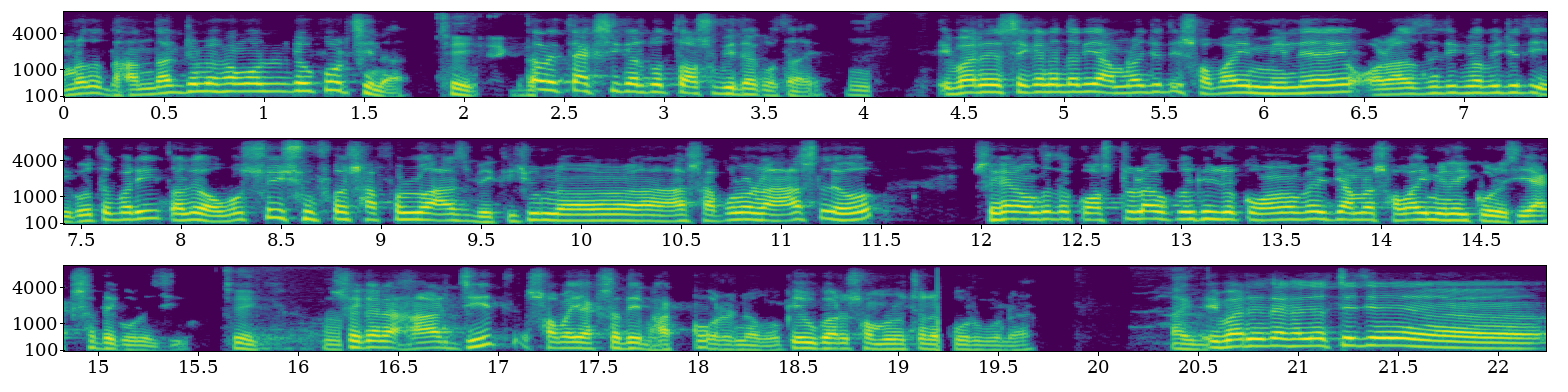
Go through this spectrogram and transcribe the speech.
আমরা তো ধান্দার জন্য সংগঠন কেউ করছি না। তাহলে ত্যাগ স্বীকার করতে অসুবিধা কোথায়। এবারে সেখানে দাঁড়িয়ে আমরা যদি সবাই মিলে অরাজনৈতিক ভাবে যদি এগোতে পারি তাহলে অবশ্যই সুফল সাফল্য আসবে। কিছু না- সাফল্য না আসলেও সেখানে অন্তত কষ্টটাও কিছু কম হবে যে আমরা সবাই মিলেই করেছি একসাথে করেছি। ঠিক। সেখানে হার জিত সবাই একসাথে ভাগ করে নেব। কেউ কারও সমালোচনা করব না। এবারে দেখা যাচ্ছে যে আহ,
